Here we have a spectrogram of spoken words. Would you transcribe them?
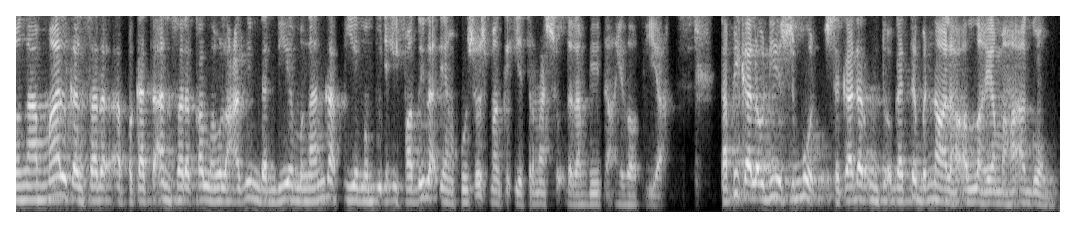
mengamalkan perkataan sadaqallahul azim dan dia menganggap ia mempunyai fadilat yang khusus maka ia termasuk dalam bid'ah idhafiyah. Tapi kalau dia sebut sekadar untuk kata benarlah Allah yang Maha Agung.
